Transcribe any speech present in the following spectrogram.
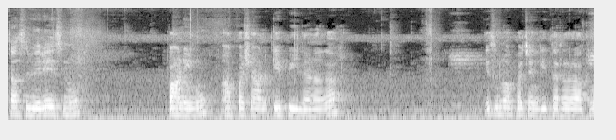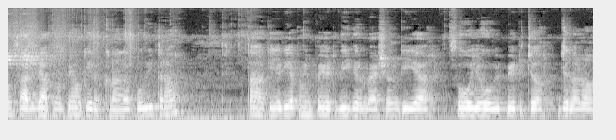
ਤਾਂ ਸਵੇਰੇ ਇਸ ਨੂੰ ਪਾਣੀ ਨੂੰ ਆਪਾਂ ਛਾਣ ਕੇ ਪੀ ਲੈਣਾਗਾ। ਇਸ ਨੂੰ ਆਪਾਂ ਚੰਗੀ ਤਰ੍ਹਾਂ ਰਾਤ ਨੂੰ, ਸਾਰੀ ਰਾਤ ਨੂੰ ਭਿਉਂ ਕੇ ਰੱਖਣਾਗਾ ਪੂਰੀ ਤਰ੍ਹਾਂ। ਤਾਂ ਕਿ ਜਿਹੜੀ ਆਪਣੀ ਪੇਟ ਦੀ ਗਰਮੈਸ਼ ਹੁੰਦੀ ਆ, ਸੋਜ ਹੋਵੇ ਪੇਟ 'ਚ, ਜਲਣ,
